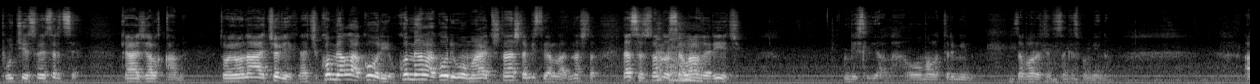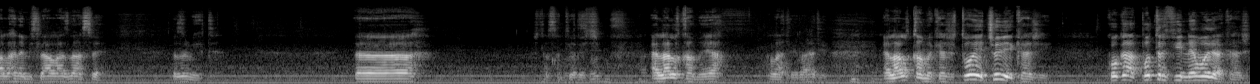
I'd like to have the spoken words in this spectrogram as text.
pućuje svoje srce. Kaže alqame. To je onaj čovjek. Znači, kome Allah govori? Kome Allah govori u ovom ajetu? Šta, šta misli Allah? Na šta, na šta se odnose Allahove riječi? Misli Allah. Ovo malo termin. Zaboravite da sam ga spomenuo. Allah ne misli, Allah zna sve. Razumijete? E, šta sam ti reći? El Alqame, ja. Allah te radi. El Alqame kaže, to je čovjek, kaže, koga potrfi nevolja, kaže.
